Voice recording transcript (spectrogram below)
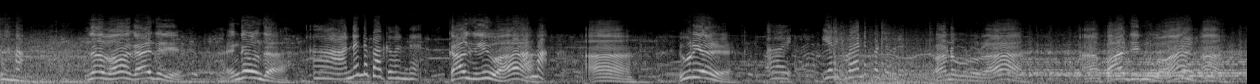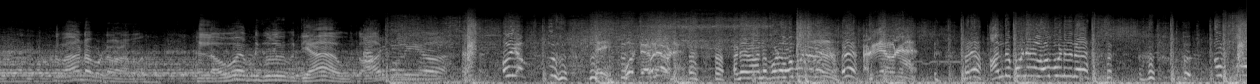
என்னம்மா காயத்ரி? எங்க வந்த? அண்ணனை பார்க்க வந்தேன். காலேஜ் லீவா? இவரு யாரு? எனக்கு வேண்டப்பட்டவர். வேண்டப்படுவரா பார்த்துட்டு ஆ வேண்டப்பட்டவராமா லவ் எப்படி சொல்லுது பத்தியா? கார் போலியோ அண்ணே அந்த பொண்ணு லவ் பண்ணுறேன் அந்த பொண்ணு லவ் பண்ணுதுண்ணே அப்பா!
